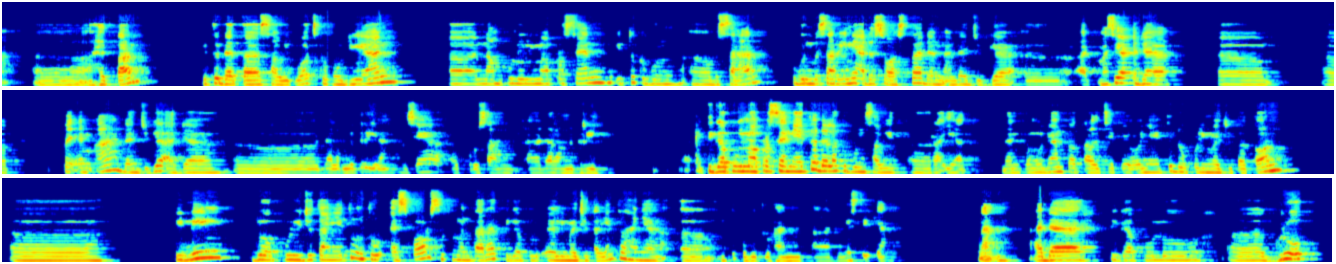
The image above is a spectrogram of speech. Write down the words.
hektar. Itu data sawit watch. Kemudian uh, 65 persen itu kebun besar kebun besar ini ada swasta dan ada juga uh, masih ada uh, uh, PMA dan juga ada uh, dalam negeri ya, misalnya perusahaan uh, dalam negeri. 35 persennya itu adalah kebun sawit uh, rakyat dan kemudian total CPO-nya itu 25 juta ton. Uh, ini 20 jutanya itu untuk ekspor, sementara 35 jutanya itu hanya uh, untuk kebutuhan uh, domestik ya. Nah, ada 30 uh, eh, grup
